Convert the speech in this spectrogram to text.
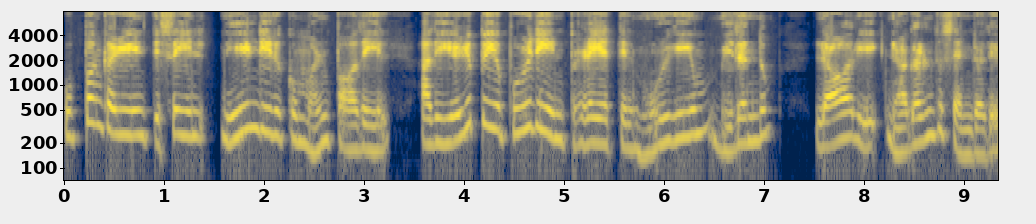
உப்பங்கழியின் திசையில் நீண்டிருக்கும் மண் பாதையில் அது எழுப்பிய புழுதியின் பிரளயத்தில் மூழ்கியும் மிதந்தும் லாரி நகர்ந்து சென்றது.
